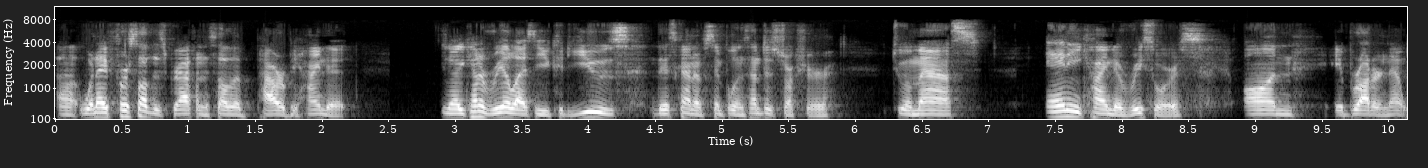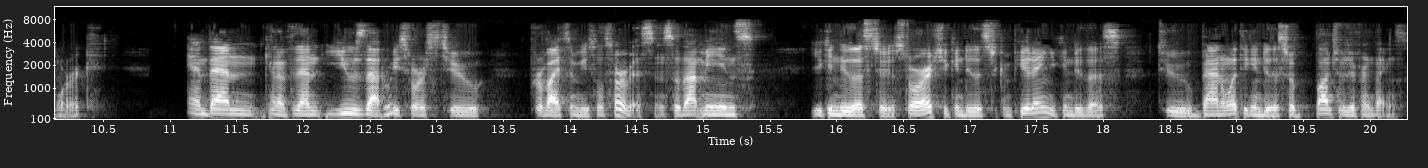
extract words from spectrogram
Uh, when I first saw this graph and I saw the power behind it, you know, I kind of realized that you could use this kind of simple incentive structure to amass any kind of resource on a broader network and then kind of then use that resource to provide some useful service. And so that means you can do this to storage, you can do this to computing, you can do this to bandwidth, you can do this to a bunch of different things.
